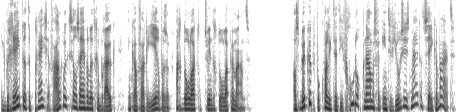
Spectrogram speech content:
Ik begreep dat de prijs afhankelijk zal zijn van het gebruik en kan variëren van zo'n 8 dollar tot 20 dollar per maand. Als backup voor kwalitatief goede opnames van interviews is mij dat zeker waard.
